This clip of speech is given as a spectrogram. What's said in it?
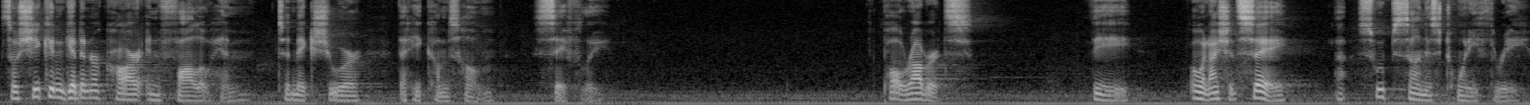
so she can get in her car and follow him to make sure that he comes home safely. Paul Roberts, the, oh, and I should say, uh, Swoopes' son is 23.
